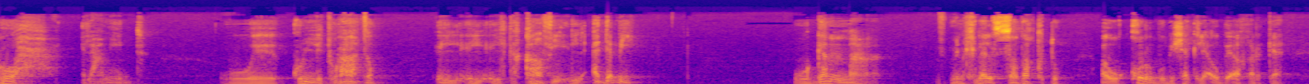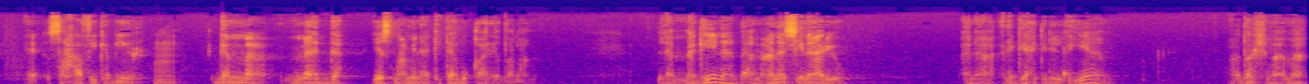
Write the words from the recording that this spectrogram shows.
روح العميد وكل تراثه ال- ال- الثقافي الأدبي وجمع من خلال صداقته أو قربه بشكل أو بآخر كصحافي كبير جمع مادة يصنع منها كتاب قارئ ظلام لما جينا بقى معانا سيناريو. أنا رجعت للأيام. ما أقدرش ما ما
